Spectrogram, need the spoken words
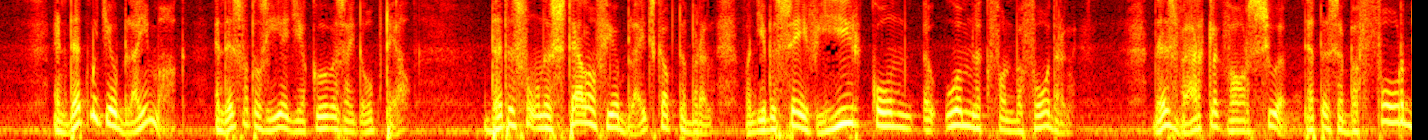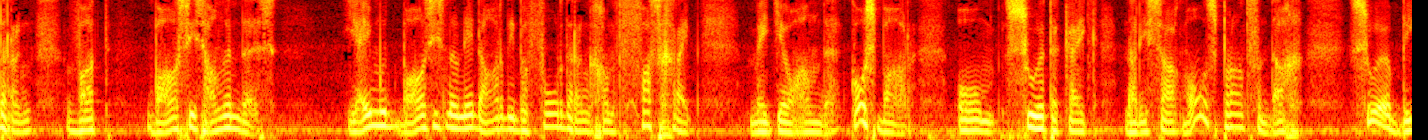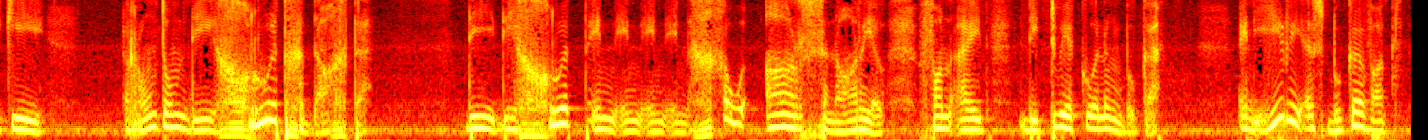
En dit moet jou bly maak. En dis wat ons hier uit Jakobus uit optel. Dit is veronderstel om vir jou blydskap te bring, want jy besef hier kom 'n oomblik van bevordering. Dis werklik waar so. Dit is 'n bevordering wat basies hangende is. Jy moet basies nou net daardie bevordering gaan vasgryp met jou hande. Kosbaar om so te kyk na die saak. Maar ons praat vandag so 'n bietjie rondom die groot gedagte. Die die groot en en en en goue aar scenario vanuit die twee koningboeke. En hierdie is boeke wat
